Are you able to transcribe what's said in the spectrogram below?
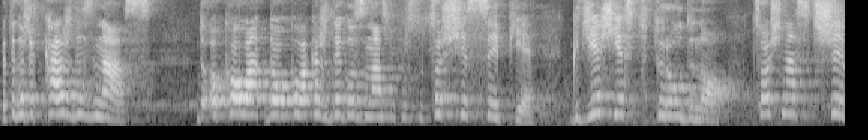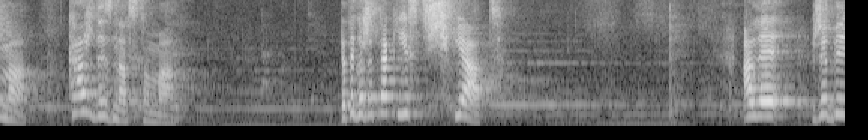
Dlatego, że każdy z nas, dookoła, dookoła każdego z nas po prostu coś się sypie, gdzieś jest trudno, coś nas trzyma. Każdy z nas to ma. Dlatego, że taki jest świat. Ale żeby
